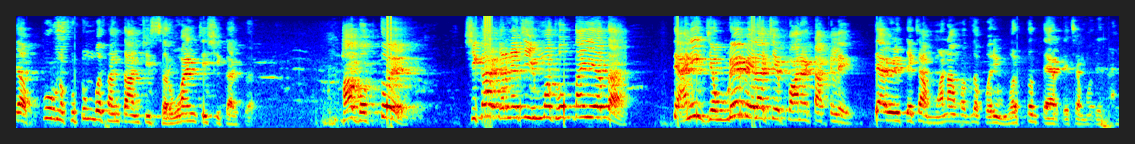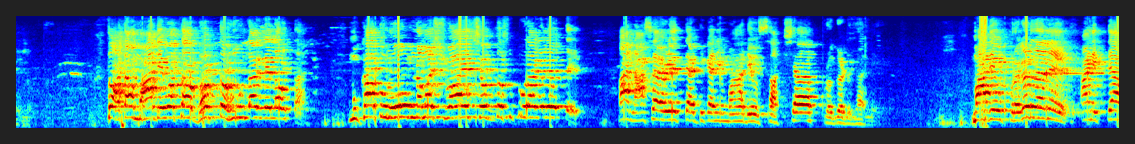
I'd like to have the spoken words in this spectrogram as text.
त्या पूर्ण कुटुंब सांगता आमची सर्वांची शिकार कर. हा बघतोय. शिकार करण्याची हिंमत होत नाही आता. त्यांनी जेवढे बेलाचे पानं टाकले त्यावेळी त्याच्या मनामधलं परिवर्तन तयार त्याच्यामध्ये झाले. तो आता महादेवाचा भक्त होऊ लागलेला होता. मुखातून ओम नम शिवाय शब्द सुटू लागले होते. आणि अशा वेळेस त्या ठिकाणी महादेव साक्षात प्रगट झाले. महादेव प्रगट झाले आणि त्या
